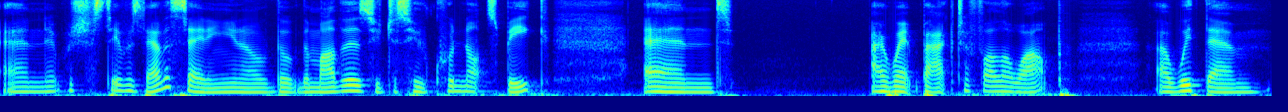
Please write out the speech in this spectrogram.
and it was just it was devastating. You know, the the mothers who just who could not speak, and I went back to follow up uh, with them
